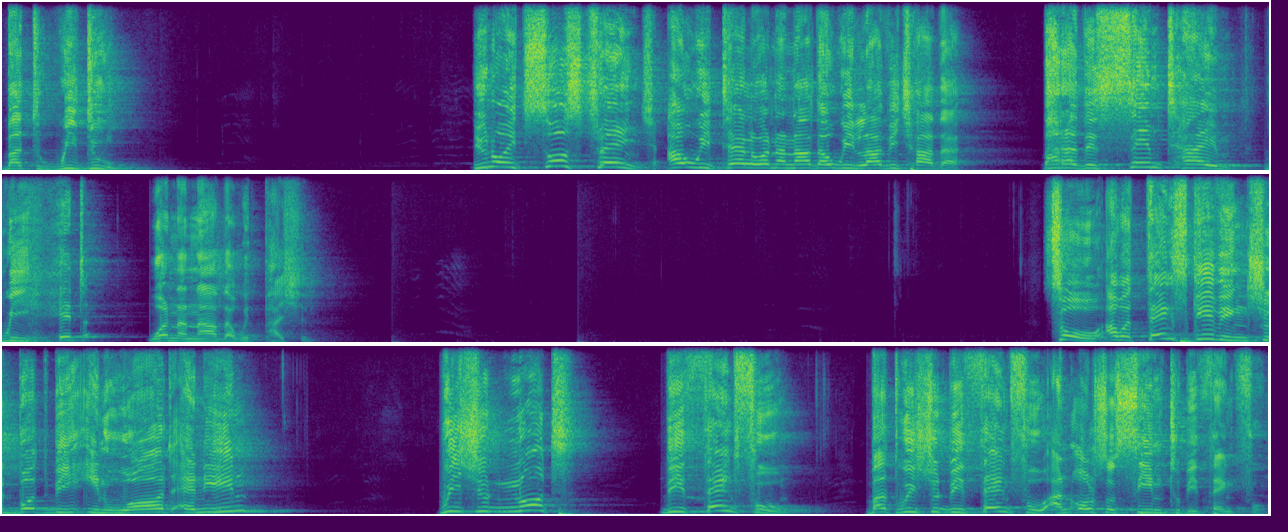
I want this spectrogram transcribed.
but we do. You know, it's so strange how we tell one another we love each other, but at the same time, we hate one another with passion. So our thanksgiving should both be in word and in. We should not be thankful, but we should be thankful and also seem to be thankful.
